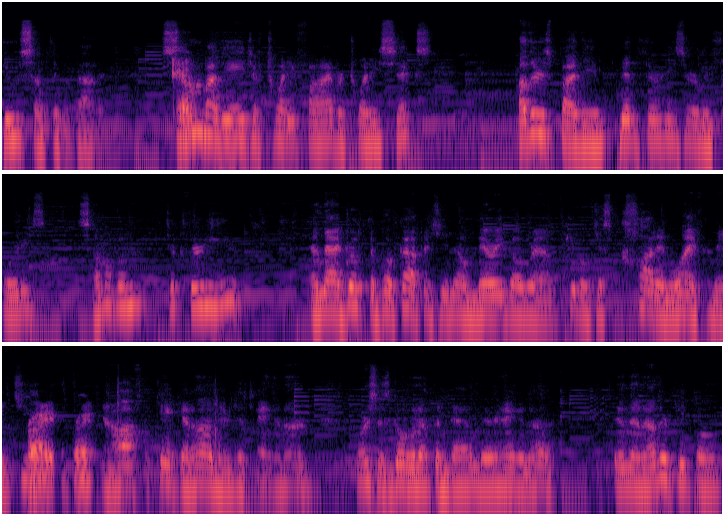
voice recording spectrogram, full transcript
do something about it. Okay. Some by the age of 25 or 26, others by the mid 30s, early 40s. Some of them took 30 years. And I broke the book up, as you know, merry-go-round. People just caught in life and they gee, right, right. get off, they can't get on, they're just hanging on. Horses going up and down, they're hanging on. And then other people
